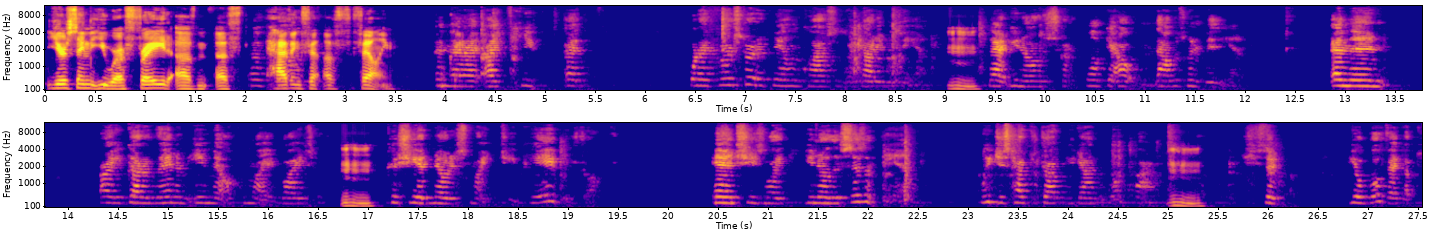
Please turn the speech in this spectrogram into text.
you're saying that you were afraid of of Of having fa- of failing? And Okay. that I, I keep. When I first started failing classes, I thought it was the end. Mm. That you know I was just gonna flunk out, and that was gonna be the end. And then I got a random email from my advisor because she had noticed my GPA was dropping. And she's like, you know, this isn't the end. We just have to drop you down to one class. hmm She said, you'll go back up to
